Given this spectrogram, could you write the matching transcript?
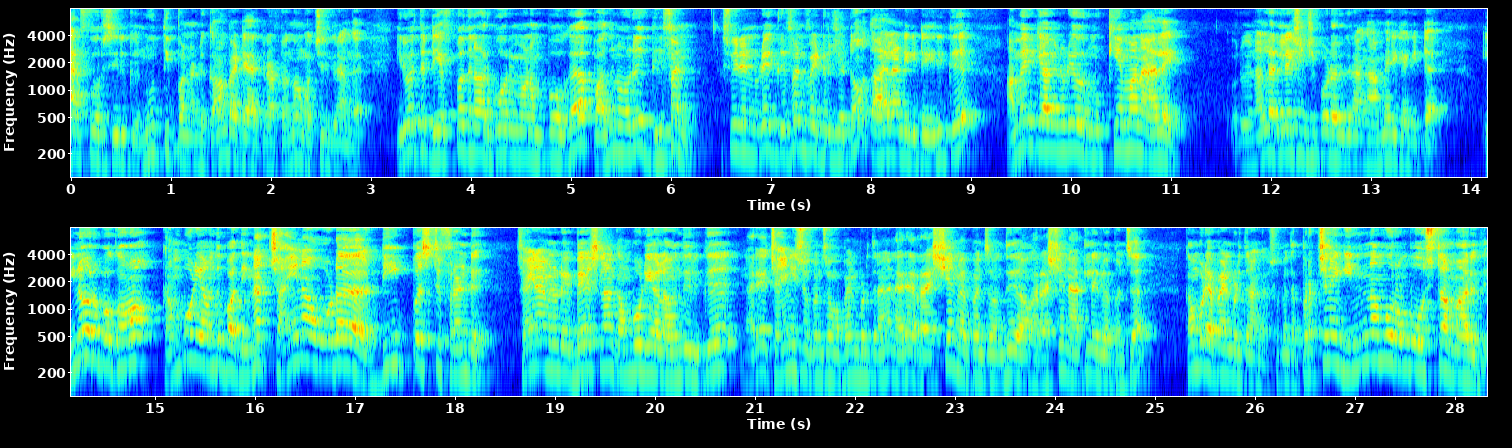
ஏர்ஃபோர்ஸ் இருக்குது நூற்றி பன்னெண்டு காம்பேட் ஏர்கிராஃப்ட் வந்து அவங்க வச்சிருக்கிறாங்க. இருபத்தெட்டு எஃப் பதினாறு போர் விமானம் போக பதினோரு கிரிஃபன் ஸ்வீடனுடைய கிரிஃபன் ஃபைட்டர் ஜெட்டும் தாய்லாந்து கிட்ட இருக்குது அமெரிக்காவினுடைய ஒரு முக்கியமான அலை ஒரு நல்ல ரிலேஷன்ஷிப்போடு இருக்கிறாங்க அமெரிக்கா கிட்ட. இன்னொரு பக்கம் கம்போடியா வந்து பார்த்தீங்கன்னா சைனாவோட டீப்பஸ்ட் ஃப்ரெண்டு சைனாவினுடைய பேஸ்லாம் கம்போடியாவில் வந்து இருக்குது நிறைய சைனீஸ் வெப்பன்ஸ் அவங்க பயன்படுத்துகிறாங்க நிறைய ரஷ்யன் வெப்பன்ஸை வந்து அவங்க ரஷ்யன் ஆர்டிலரி வெப்பன்ஸை கம்போடியா பயன்படுத்துகிறாங்க ஸோ இந்த பிரச்சனை இன்னமும் ரொம்ப ஒஸ்ட்டாக மாறுது.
